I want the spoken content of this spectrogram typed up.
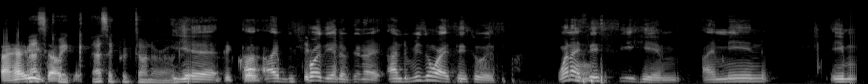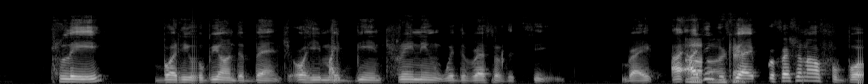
I highly That's doubt quick. it That's a quick turnaround. Yeah, because I, I before the end of January. And the reason why I say so is when I Mm. say see him, I mean he play, but he will be on the bench, or he might be in training with the rest of the team. Right? I, I Oh, think if okay. you're professional football,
